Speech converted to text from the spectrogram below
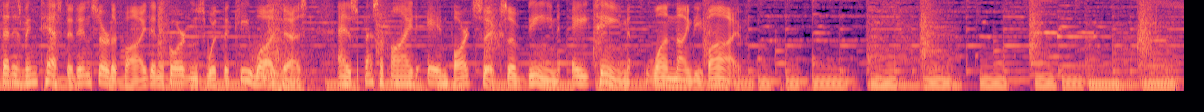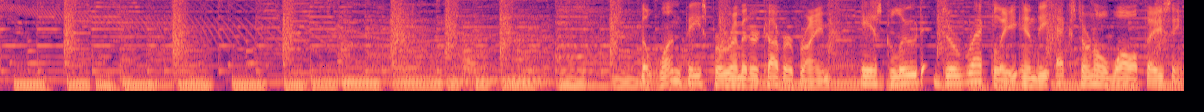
that has been tested and certified in accordance with the Kiwa test as specified in Part 6 of DIN 18195. The one-piece perimeter cover frame is glued directly in the external wall facing,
